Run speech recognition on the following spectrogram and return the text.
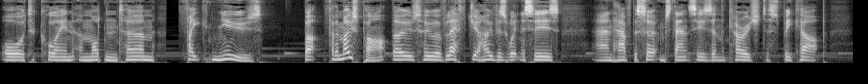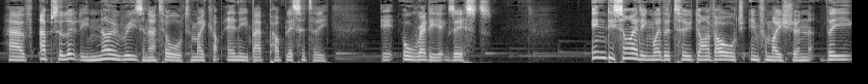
or to coin a modern term, fake news. But for the most part, those who have left Jehovah's Witnesses and have the circumstances and the courage to speak up have absolutely no reason at all to make up any bad publicity. It already exists. In deciding whether to divulge information, the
